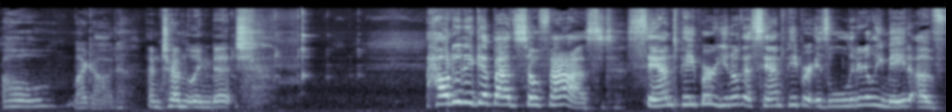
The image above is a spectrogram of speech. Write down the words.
Oh my god. I'm trembling, bitch. How did it get bad so fast? Sandpaper? You know that sandpaper is literally made of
